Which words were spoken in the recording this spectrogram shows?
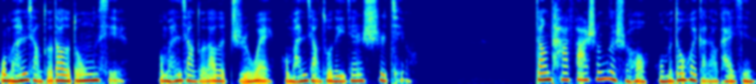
我们很想得到的东西，我们很想得到的职位，我们很想做的一件事情，当它发生的时候，我们都会感到开心。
